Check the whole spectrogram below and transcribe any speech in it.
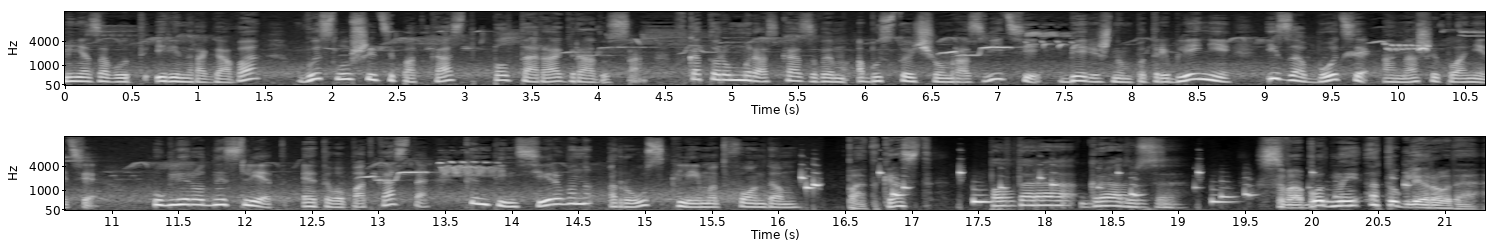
Меня зовут Ирина Рогава. Вы слушаете подкаст «Полтора градуса», котором мы рассказываем об устойчивом развитии, бережном потреблении и заботе о нашей планете. Углеродный след этого подкаста компенсирован Русклиматфондом. Подкаст «Полтора градуса». Свободный от углерода.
